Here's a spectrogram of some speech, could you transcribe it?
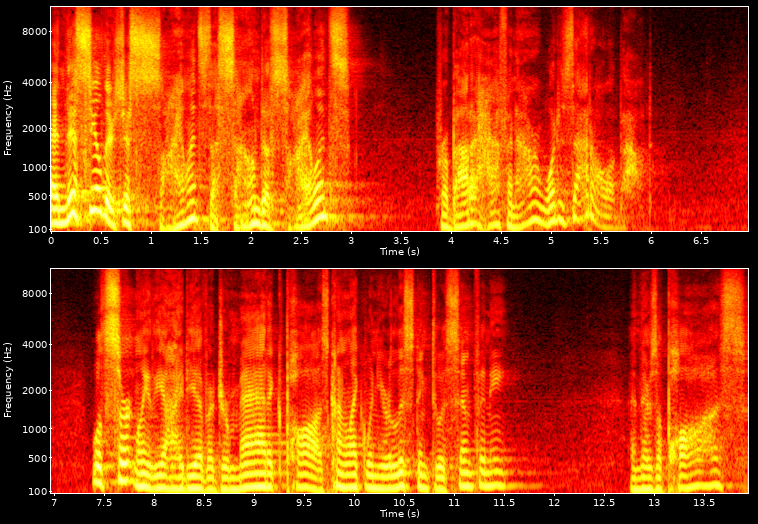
And this seal, there's just silence, the sound of silence for about a half an hour. What is that all about? Well, certainly the idea of a dramatic pause, kind of like when you're listening to a symphony and there's a pause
